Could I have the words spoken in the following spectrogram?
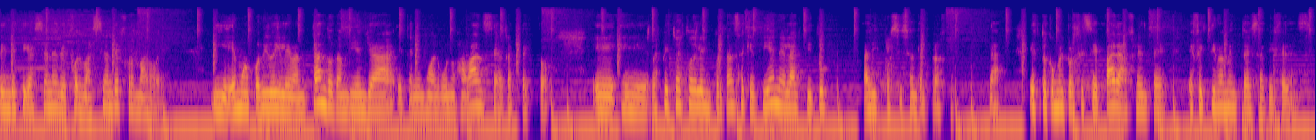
investigaciones de formación de formadores y hemos podido ir levantando también ya, eh, tenemos algunos avances al respecto, eh, respecto a esto de la importancia que tiene la actitud a disposición del profe. ¿ya? Esto como el profe se para frente efectivamente a esas diferencias.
